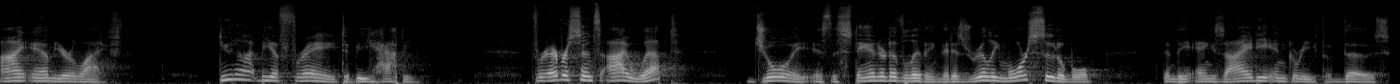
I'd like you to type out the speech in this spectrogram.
I am your life. Do not be afraid to be happy. For ever since I wept, joy is the standard of living that is really more suitable than the anxiety and grief of those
